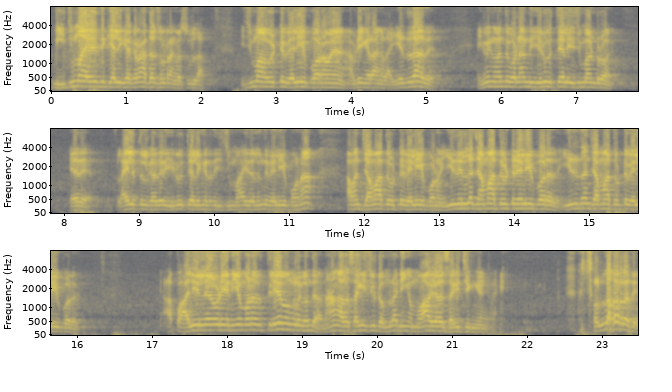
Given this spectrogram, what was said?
இப்போ இஜுமா எதிர்த்து கேள்வி கேட்குறான் அதான் சொல்கிறாங்க ரசுல்லா இஜுமாவை விட்டு வெளியே போகிறவன் அப்படிங்கிறாங்களா? எதுதான் அது? இவங்க வந்து கொண்டாந்து இருபத்தேழு இஜுமான்றுவாங்க. எது? லைலத்துல் கதிர் இருபத்தேழுங்கிறது இஜ்மா. இதுலேருந்து வெளியே போனால் அவன் ஜமாத்தை விட்டு வெளியே போனான் இது இல்லை ஜமாத்தை விட்டு வெளியே போகிறது இதுதான் ஜமாத்தை விட்டு வெளியே போகிறது அப்போ அலிலனுடைய நியமனத்திலே உங்களுக்கு வந்து நாங்கள் அதை சகிச்சுட்டோம்ல நீங்கள் மாவியாவை சகிச்சுங்கிறேன் சொல்ல வர்றது.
